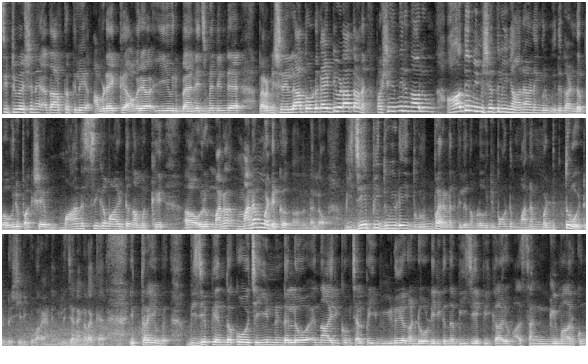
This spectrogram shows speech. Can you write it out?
സിറ്റുവേഷൻ യഥാർത്ഥത്തിൽ അവിടേക്ക് അവർ ഈ ഒരു മാനേജ്മെന്റിന്റെ പെർമിഷൻ ഇല്ലാത്തതുകൊണ്ട് കയറ്റി വിടാത്തതാണ്. പക്ഷേ എന്നിരുന്നാലും ആദ്യ നിമിഷത്തിൽ ഞാനാണെങ്കിലും ഇത് കണ്ടപ്പോൾ ഒരു പക്ഷേ മാനസികമായിട്ട് നമുക്ക് ഒരു മന മനം മടുക്കുന്നുണ്ടല്ലോ ബി ജെ പി ദുയുടെ ഈ ദുർഭരണത്തിൽ നമ്മൾ ഒരുപാട് മനം മടുത്തു പോയിട്ടുണ്ട് ശരിക്കും പറയുകയാണെങ്കിൽ ജനങ്ങളൊക്കെ. ഇത്രയും ബി ജെ പി എന്തൊക്കെയോ ചെയ്യുന്നുണ്ടല്ലോ എന്നായിരിക്കും ചിലപ്പോൾ ഈ വീഡിയോ കണ്ടുകൊണ്ടിരിക്കുന്ന ബി ജെ പിക്കാരും സംഘിമാർക്കും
